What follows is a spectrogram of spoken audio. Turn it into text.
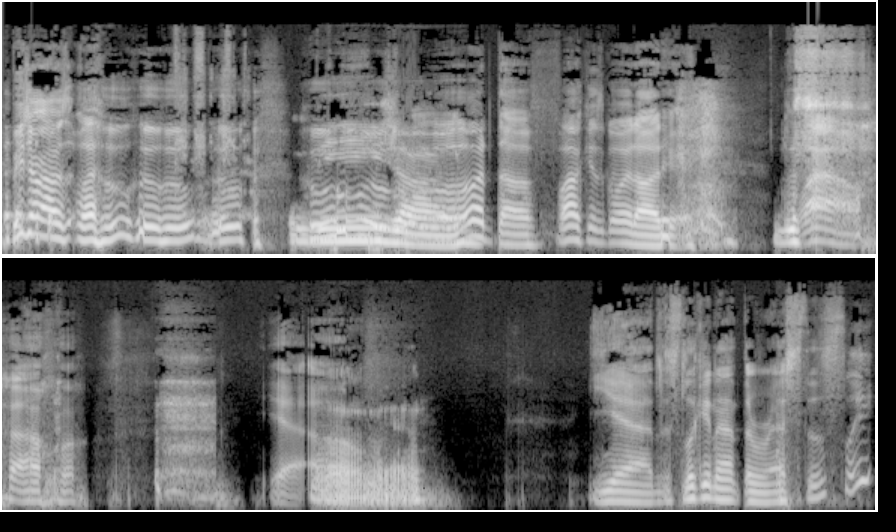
Bijan Robinson. Well, who? Who? Who? Who? Who? Bijan. What the fuck is going on here? Wow. yeah. um, Oh man. Yeah, just looking at the rest of the slate.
